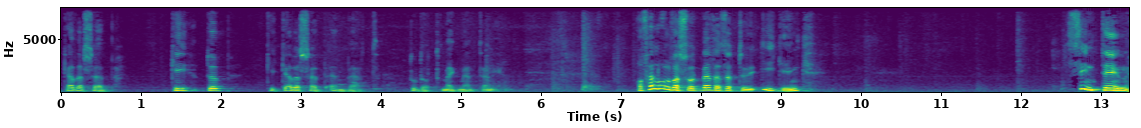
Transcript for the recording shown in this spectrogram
kevesebb, ki több, ki kevesebb embert tudott megmenteni. A felolvasott bevezető igénk szintén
